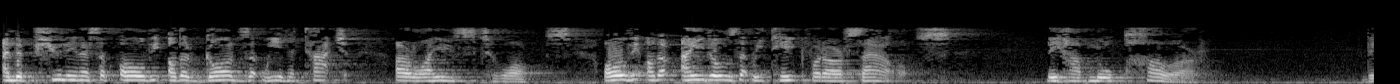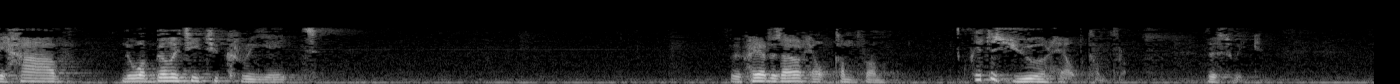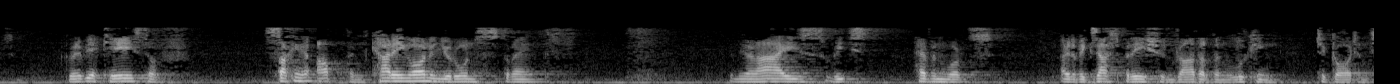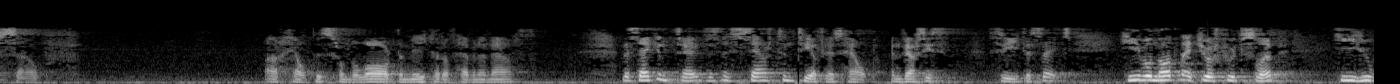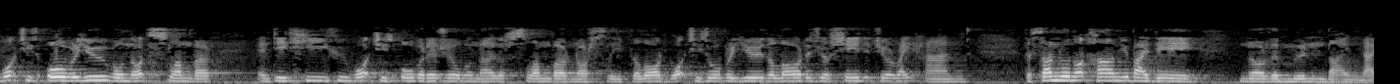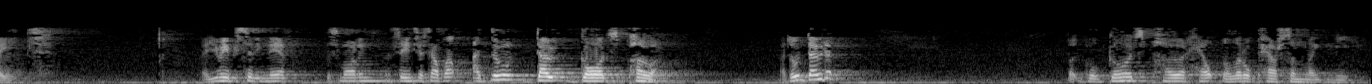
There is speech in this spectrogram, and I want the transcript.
and the puniness of all the other gods that we attach our lives towards. All the other idols that we take for ourselves. They have no power. They have no ability to create. Where does our help come from? Where does your help come from this week? Going to be a case of sucking it up and carrying on in your own strength. And your eyes reach heavenwards out of exasperation rather than looking to God Himself. Our help is from the Lord, the Maker of heaven and earth. The second text is the certainty of His help in verses 3 to 6. He will not let your foot slip. He who watches over you will not slumber. Indeed, he who watches over Israel will neither slumber nor sleep. The Lord watches over you. The Lord is your shade at your right hand. The sun will not harm you by day, nor the moon by night. Now, you may be sitting there this morning and saying to yourself, well, I don't doubt God's power. I don't doubt it. But will God's power help the little person like me?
